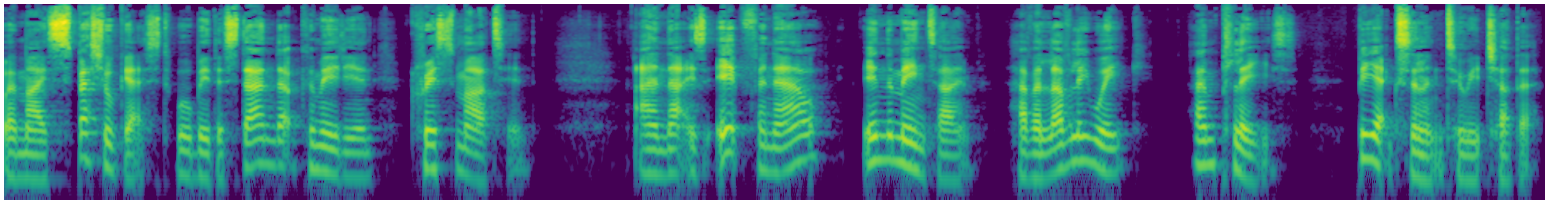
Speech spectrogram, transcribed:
where my special guest will be the stand-up comedian Chris Martin. And that is it for now. In the meantime, have a lovely week and please be excellent to each other.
